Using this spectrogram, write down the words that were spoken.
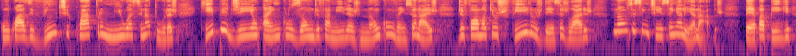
com quase 24 mil assinaturas que pediam a inclusão de famílias não convencionais, de forma que os filhos desses lares não se sentissem alienados. Peppa Pig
